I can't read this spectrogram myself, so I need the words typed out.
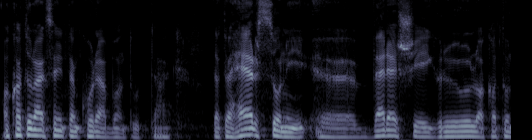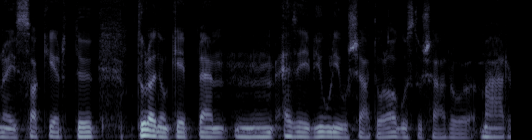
A katonák szerintem korábban tudták. Tehát a herszoni vereségről a katonai szakértők tulajdonképpen mm, ez év júliusától, augusztusáról már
